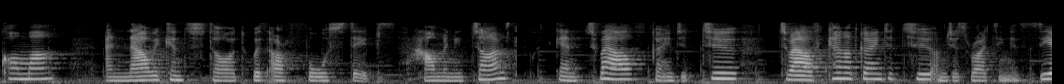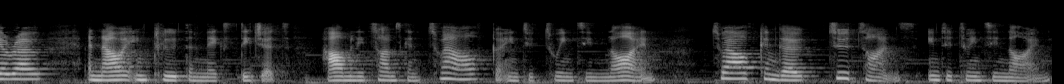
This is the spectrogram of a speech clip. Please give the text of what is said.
comma and now we can start with our four steps. How many times can 12 go into 2? 12 cannot go into 2. I'm just writing a 0. And now I include the next digit. How many times can 12 go into 29? 12 can go 2 times into 29.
